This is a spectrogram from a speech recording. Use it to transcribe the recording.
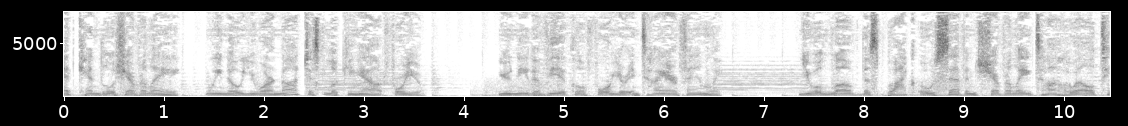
At Kendall Chevrolet, we know you are not just looking out for you. You need a vehicle for your entire family. You will love this black 07 Chevrolet Tahoe LT,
